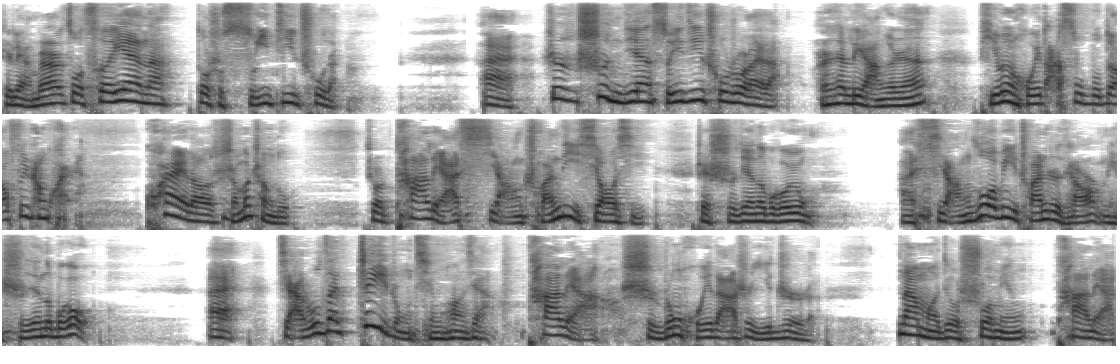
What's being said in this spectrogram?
这两边做测验呢，都是随机出的。哎，这瞬间随机出出来的，而且两个人提问回答速度都要非常快，快到什么程度？就是他俩想传递消息，这时间都不够用。哎，想作弊传纸条，你时间都不够。哎，假如在这种情况下，他俩始终回答是一致的，那么就说明他俩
